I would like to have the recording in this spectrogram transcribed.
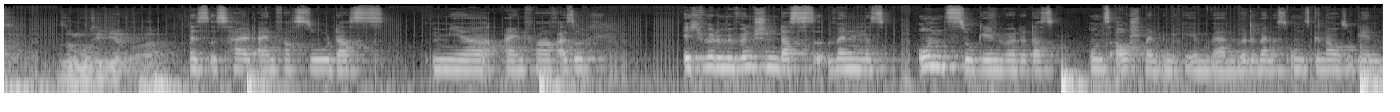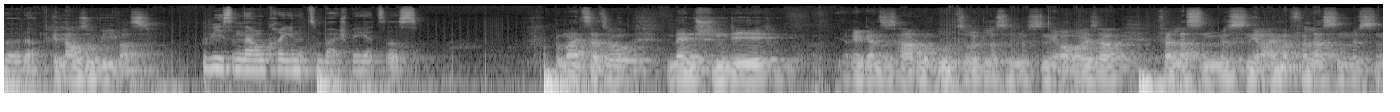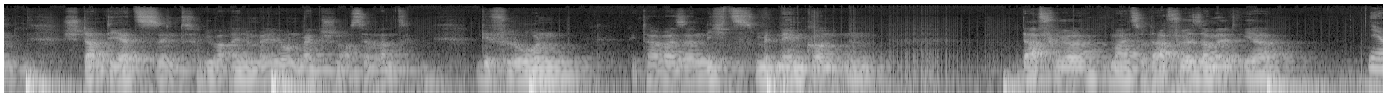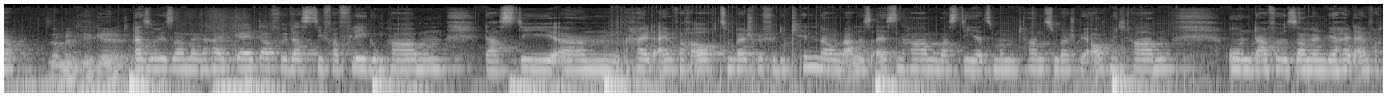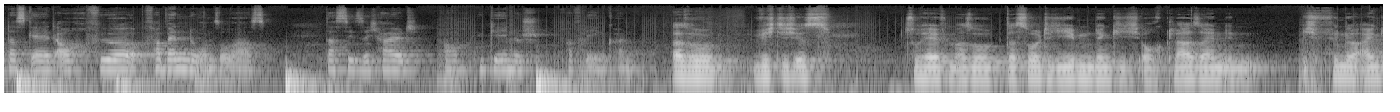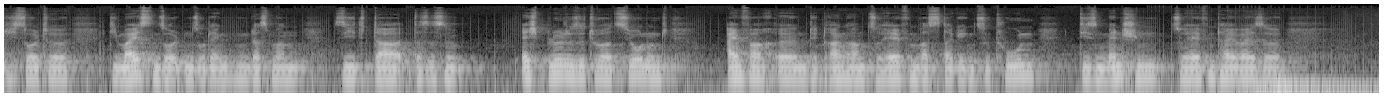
so motiviert wart? Es ist halt einfach so, dass mir einfach, also ich würde mir wünschen, dass wenn es uns so gehen würde, dass uns auch Spenden gegeben werden würde, wenn es uns genauso gehen würde. Genauso wie was? Wie es in der Ukraine zum Beispiel jetzt ist. Du meinst also Menschen, die ihr ganzes Hab und Gut zurücklassen müssen, ihre Häuser verlassen müssen, ihre Heimat verlassen müssen. Stand jetzt sind über eine Million Menschen aus dem Land geflohen, die teilweise nichts mitnehmen konnten. Dafür, meinst du, dafür sammelt ihr, Ja, sammelt ihr Geld? also wir sammeln halt Geld dafür, dass die Verpflegung haben, dass die ähm, halt einfach auch zum Beispiel für die Kinder und alles Essen haben, was die jetzt momentan zum Beispiel auch nicht haben. Und dafür sammeln wir halt einfach das Geld auch für Verbände und sowas, dass sie sich halt auch hygienisch verpflegen können. Also wichtig ist zu helfen. Also das sollte jedem, denke ich, auch klar sein. In, ich finde eigentlich sollte, die meisten sollten so denken, dass man sieht, da, das ist eine echt blöde Situation und einfach äh, den Drang haben zu helfen, was dagegen zu tun, diesen Menschen zu helfen, teilweise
